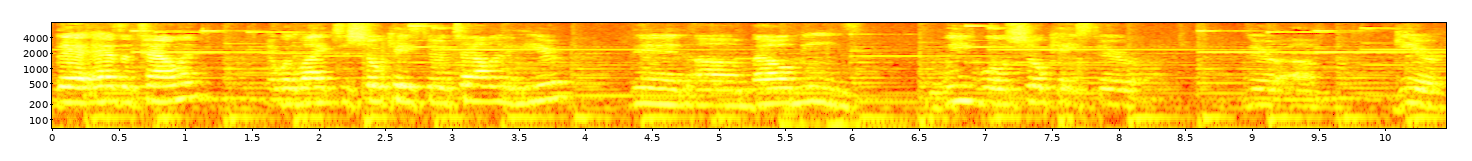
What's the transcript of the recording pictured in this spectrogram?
that has a talent and would like to showcase their talent in here, then um, by all means, we will showcase their their um, gear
